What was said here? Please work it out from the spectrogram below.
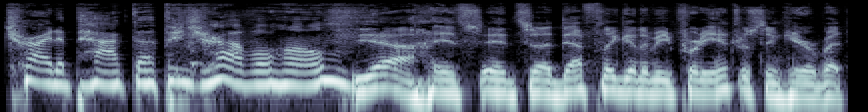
try to pack up and travel home. Yeah, it's it's uh, definitely going to be pretty interesting here, but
